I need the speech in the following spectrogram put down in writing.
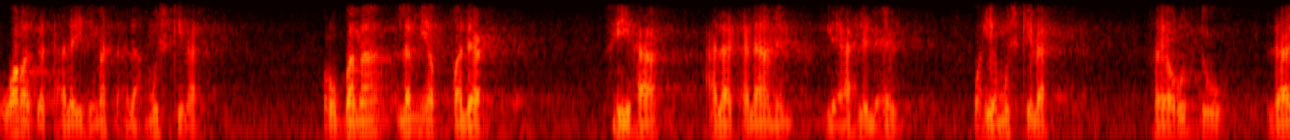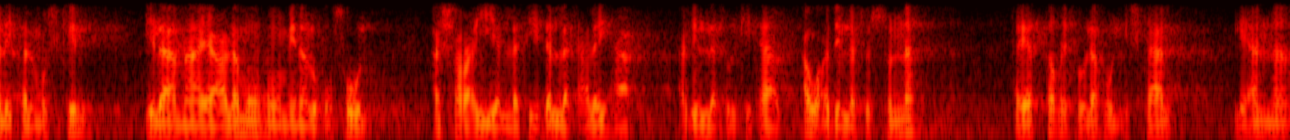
وردت عليه مسألة مشكلة ربما لم يطلع فيها على كلام لأهل العلم وهي مشكلة فيرد ذلك المشكل إلى ما يعلمه من الأصول الشرعية التي دلت عليها أدلة الكتاب أو أدلة السنة فيتضح له الإشكال لأن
